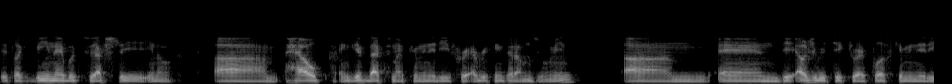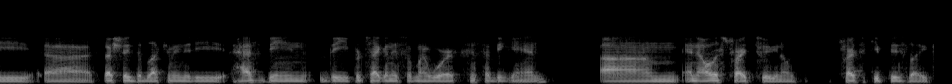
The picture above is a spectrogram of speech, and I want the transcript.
is like being able to actually you know um, help and give back to my community for everything that I'm doing. Um, and the LGBTQI plus community, uh, especially the Black community, has been the protagonist of my work since I began. Um, and I always try to, you know, try to keep this like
